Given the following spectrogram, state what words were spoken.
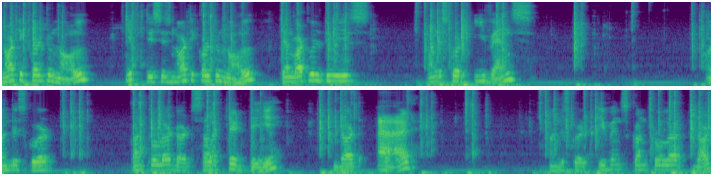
not equal to null if this is not equal to null then what we'll do is underscore events underscore controller dot selected day dot add underscore events controller dot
